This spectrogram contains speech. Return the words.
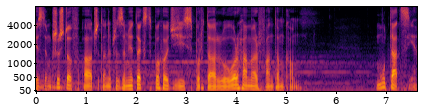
Jestem Krzysztof, a czytany przeze mnie tekst pochodzi z portalu warhammerphantom.com. Mutacje.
